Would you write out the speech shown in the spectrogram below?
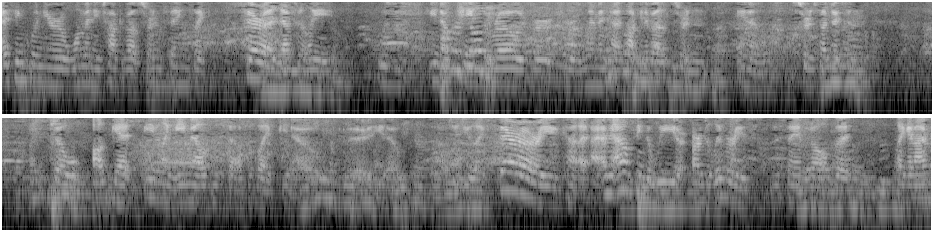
I think when you're a woman, you talk about certain things. Like Sarah definitely was, you know, paved the road for, for women kind of talking about certain, you know, certain subjects. And so I'll get even like emails and stuff of like, you know, uh, you know, did you like Sarah? Or you kind of, I, mean, I don't think that we, our delivery is the same at all, but like, and I'm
